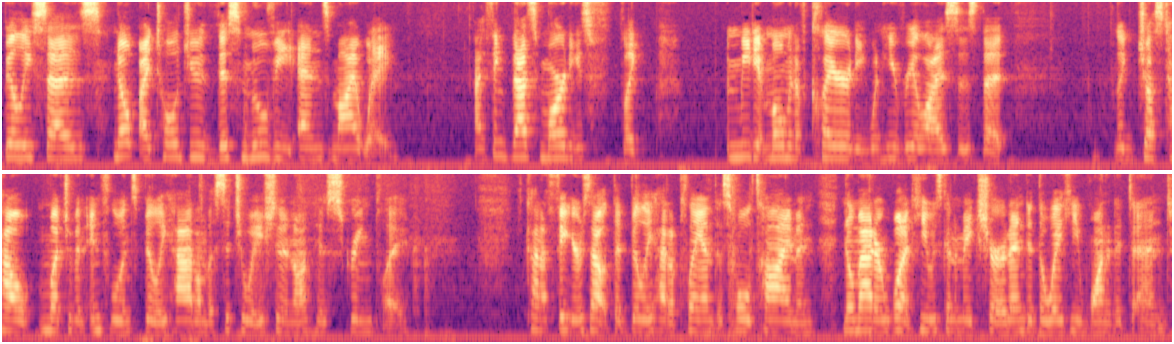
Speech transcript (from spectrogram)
Billy says, Nope, I told you this movie ends my way. I think that's Marty's, like, immediate moment of clarity when he realizes that, like, just how much of an influence Billy had on the situation and on his screenplay. He kind of figures out that Billy had a plan this whole time, and no matter what, he was going to make sure it ended the way he wanted it to end.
